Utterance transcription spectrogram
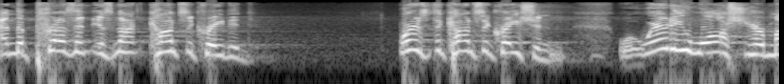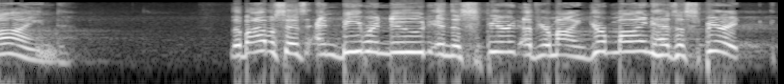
and the present is not consecrated. Where's the consecration? Where do you wash your mind? The Bible says, and be renewed in the spirit of your mind. Your mind has a spirit.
